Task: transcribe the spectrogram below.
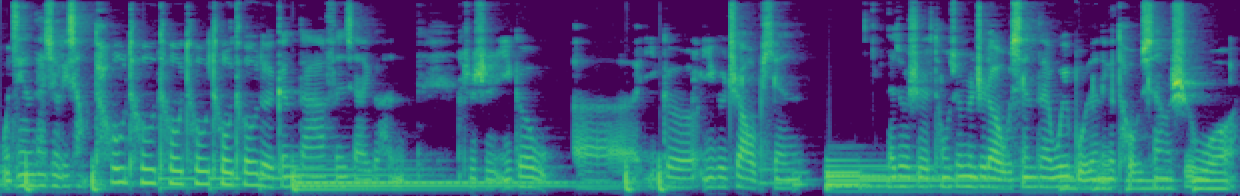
我今天在这里想偷偷偷偷偷偷的跟大家分享一个很，就是一个呃一个一个照片。那就是同学们知道，我现在微博的那个头像是我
